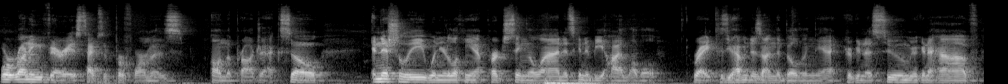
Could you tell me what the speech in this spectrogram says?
we're running various types of pro formas on the project. So initially when you're looking at purchasing the land, it's going to be high level, right? Because you haven't designed the building yet. You're going to assume you're going to have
